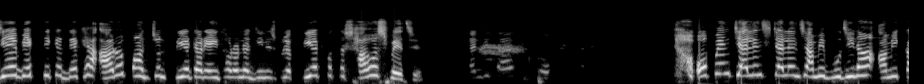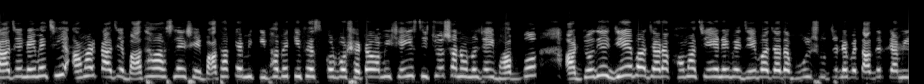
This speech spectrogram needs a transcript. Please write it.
যে ব্যক্তিকে দেখে আরও পাঁচজন ক্রিয়েটার এই ধরনের জিনিসগুলো ক্রিয়েট করতে সাহস পেয়েছে। ওপেন চ্যালেঞ্জ চ্যালেঞ্জ আমি বুঝি না, আমি কাজে নেমেছি, আমার কাজে বাধা আসলে সেই বাধাকে আমি কীভাবে কি ফেস করব সেটাও আমি সেই সিচুয়েশন অনুযায়ী ভাববো। আর যদি যে বা যারা ক্ষমা চেয়ে নেবে, যে বা যারা ভুল শুধরে নেবে, তাদেরকে আমি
